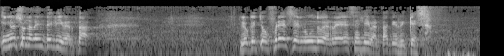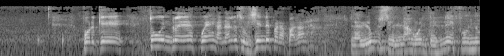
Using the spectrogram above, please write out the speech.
Y no es solamente libertad. Lo que te ofrece el mundo de redes es libertad y riqueza. Porque tú en redes puedes ganar lo suficiente para pagar la luz, el agua, el teléfono,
